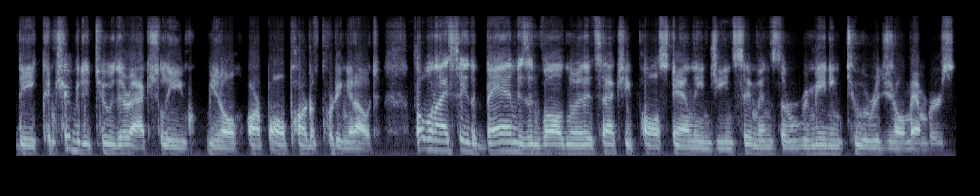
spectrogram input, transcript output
they contributed to, they're actually, you know, are all part of putting it out. But when I say the band is involved in it, it's actually Paul Stanley and Gene Simmons, the remaining two original members.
